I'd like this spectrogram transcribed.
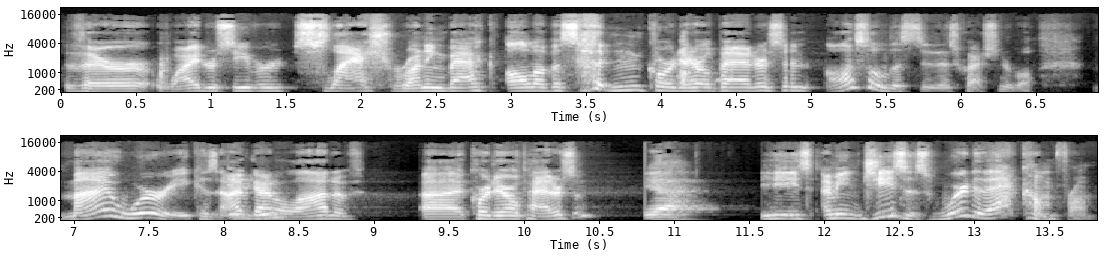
their wide receiver slash running back, all of a sudden, Cordarrelle Patterson, also listed as questionable. My worry, because I've got a lot of uh, Cordarrelle Patterson. Yeah. He's, I mean, Jesus, where did that come from?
